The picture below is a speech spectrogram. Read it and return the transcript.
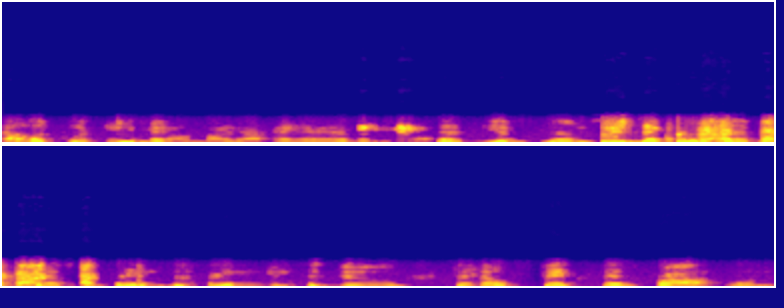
eloquent email, might I add, that gives them six or seven steps of things that they need to do to help fix this problem.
